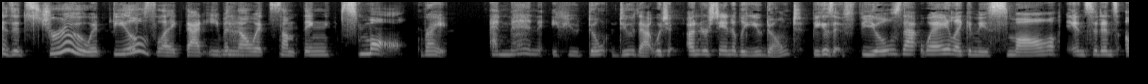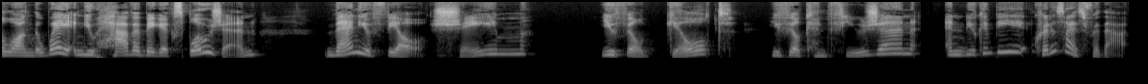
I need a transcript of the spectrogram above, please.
is, it's true. It feels like that, even Yeah. though it's something small. right. And then if you don't do that, which understandably you don't, because it feels that way, like in these small incidents along the way, and you have a big explosion, then you feel shame, you feel guilt, you feel confusion, and you can be criticized for that.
